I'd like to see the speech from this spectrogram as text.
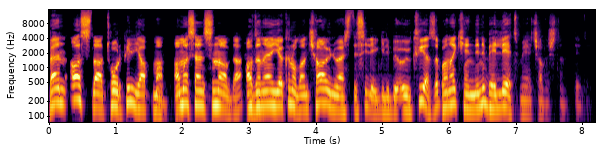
Ben asla torpil yapmam ama sen sınavda Adana'ya yakın olan Çağ Üniversitesi ile ilgili bir öykü yazıp bana kendini belli etmeye çalıştın dedi.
